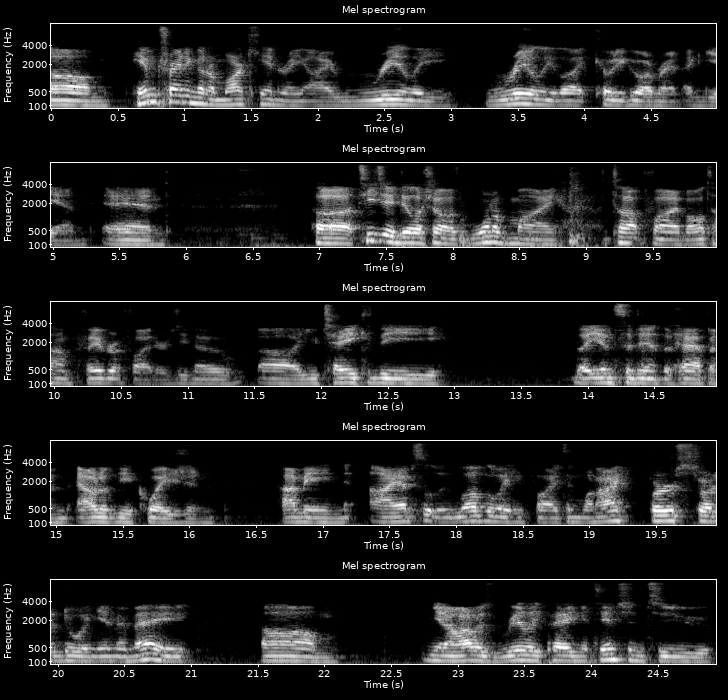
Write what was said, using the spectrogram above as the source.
Um, him training under Mark Henry, I really, really like Cody Garbrandt again. And uh, TJ Dillashaw is one of my top five all-time favorite fighters. You know, uh, you take the the incident that happened out of the equation. I mean, I absolutely love the way he fights. And when I first started doing MMA, um, you know, I was really paying attention to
